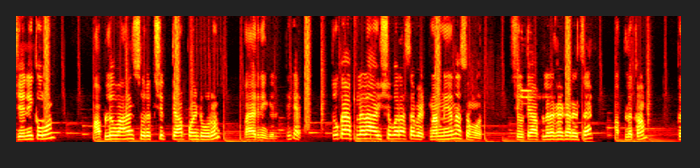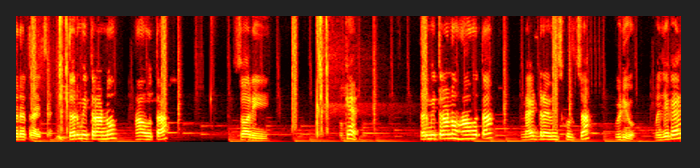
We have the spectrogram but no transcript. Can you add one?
जेणेकरून आपलं वाहन सुरक्षित त्या पॉईंटवरून बाहेर निघेल. ठीक आहे? तो काय आपल्याला आयुष्यभर असा भेटणार नाही ना समोर. शेवटी आपल्याला काय करायचं आहे आपलं काम करत राहायचं आहे तर मित्रांनो हा होता सॉरी ओके तर मित्रांनो हा होता नाईट ड्रायव्हिंग स्कूलचा व्हिडिओ म्हणजे काय?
